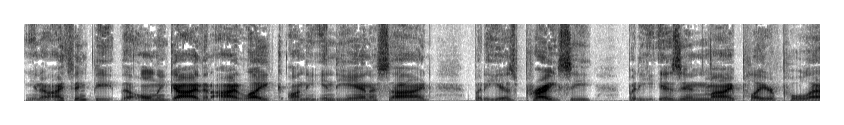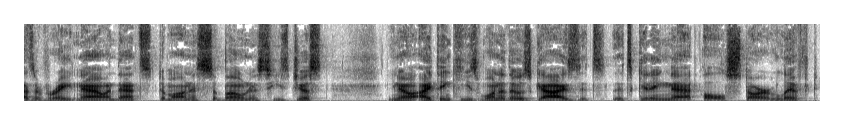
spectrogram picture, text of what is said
you know, I think the the only guy that I like on the Indiana side, but he is pricey, but he is in my player pool as of right now, and that's Domantas Sabonis. He's just, you know, I think he's one of those guys that's that's getting that all star lift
